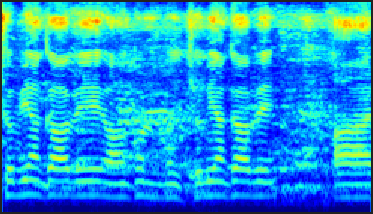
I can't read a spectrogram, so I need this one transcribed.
ছবি আঁকা হবে, অঙ্কন ছবি আঁকা হবে, আর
